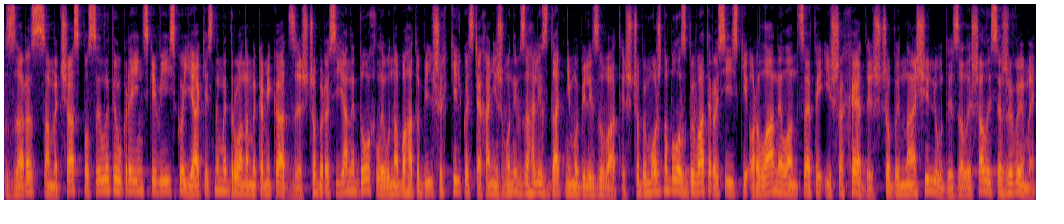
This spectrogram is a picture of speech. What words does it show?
Зараз саме час посилити українське військо якісними дронами камікадзе, щоб росіяни дохли у набагато більших кількостях, аніж вони взагалі здатні мобілізувати, щоб можна було збивати російські орлани, ланцети і шахеди, щоб наші люди залишалися живими.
